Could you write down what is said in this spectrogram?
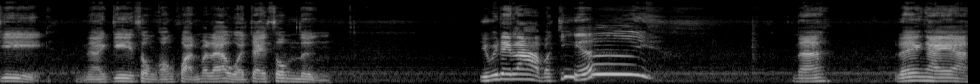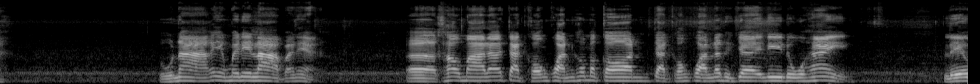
กี้นะกี้ส่งของขวัญมาแล้ว หัวใจส้มหนึ่งยังไม่ได้ลาบอะกี้เอ้ยนะแล้วยังไงอะหนูนาก็ยังไม่ได้ลาบอะเนี่ยเออเข้ามาแล้วจัดของขวัญเข้ามาก่อนจัดของขวัญแล้วถึงจะนี่ดูให้ เร็ว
